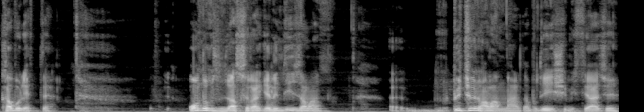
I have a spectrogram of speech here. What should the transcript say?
kabul etti. 19. asıra gelindiği zaman e, bütün alanlarda bu değişim ihtiyacı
